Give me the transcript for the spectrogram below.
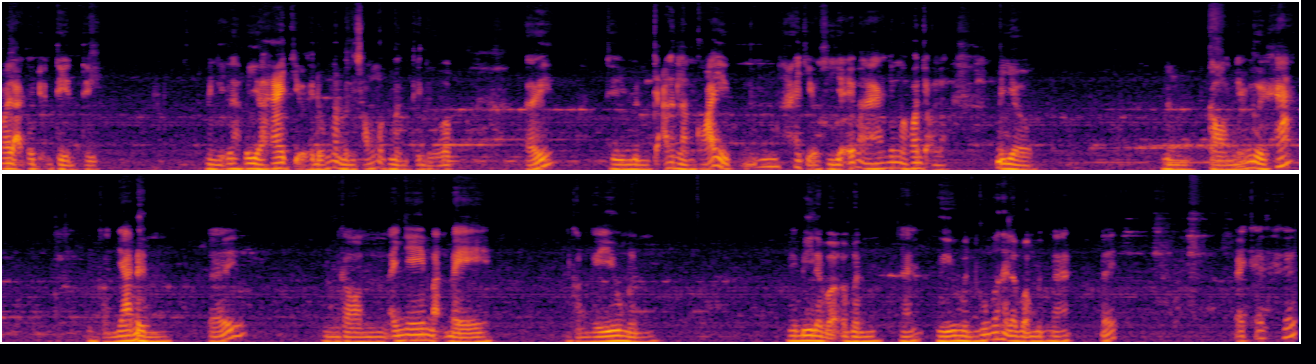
Quay lại câu chuyện tiền thì mình nghĩ là bây giờ 2 triệu thì đúng là mình sống một mình thì được. Đấy thì mình trả mình làm quái gì cũng hai triệu thì dễ mà, nhưng mà quan trọng là bây giờ mình còn những người khác, mình còn gia đình, đấy, mình còn anh em, bạn bè, mình còn người yêu mình. Maybe là vợ mình, đấy, người yêu mình cũng có thể là vợ mình mà, đấy. Phải khác hết,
